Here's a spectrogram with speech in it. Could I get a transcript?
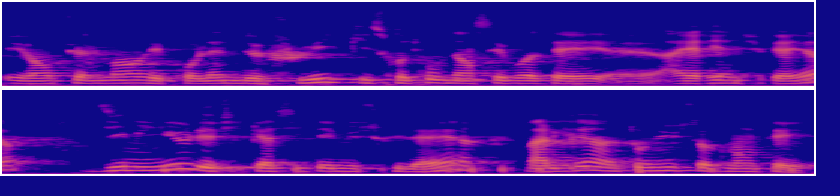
éventuellement les problèmes de fluide qui se retrouvent dans ces voies euh, aériennes supérieures, diminuent l'efficacité musculaire malgré un tonus augmenté.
